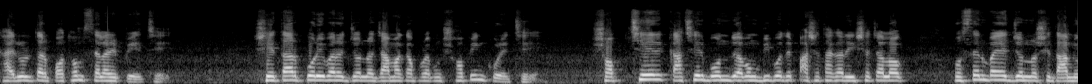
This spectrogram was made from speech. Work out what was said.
খাইরুল তার প্রথম স্যালারি পেয়েছে। সে তার পরিবারের জন্য জামা কাপড় এবং শপিং করেছে। সবচেয়ে কাছের বন্ধু এবং বিপদে পাশে থাকা রিক্সা চালক হোসেন ভাইয়ের জন্য সে দামি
